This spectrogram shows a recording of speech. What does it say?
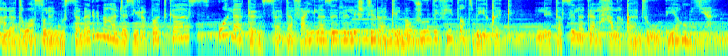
على تواصل مستمر مع الجزيرة بودكاست ولا تنسى تفعيل زر الاشتراك الموجود في تطبيقك لتصلك الحلقات يومياً.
